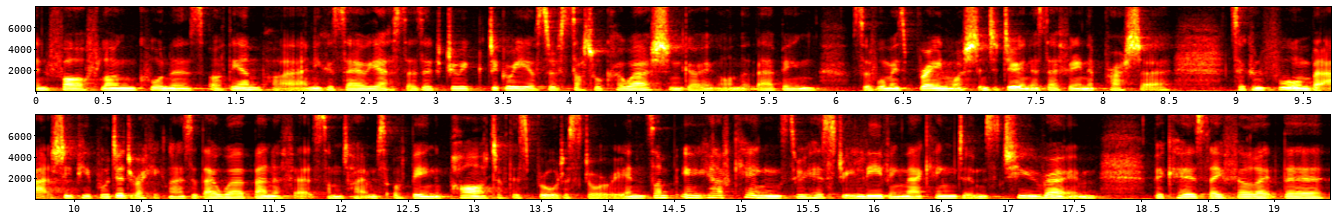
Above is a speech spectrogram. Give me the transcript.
in far flung corners of the empire. And you could say, oh, yes, there's a degree of sort of subtle coercion going on, that they're being sort of almost brainwashed into doing this. They're feeling the pressure to conform. But actually, people did recognize that there were benefits sometimes of being part of this broader story. And some, you have kings through history leaving their kingdoms to Rome because they feel like the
